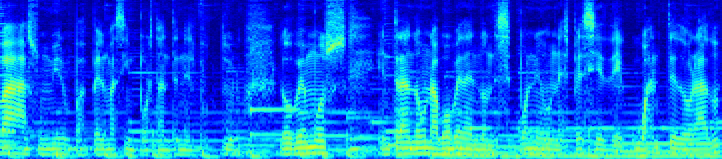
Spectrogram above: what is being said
va a asumir un papel más importante en el futuro. Lo vemos entrando a una bóveda en donde se pone una especie de guante dorado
